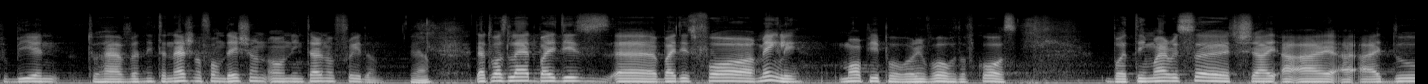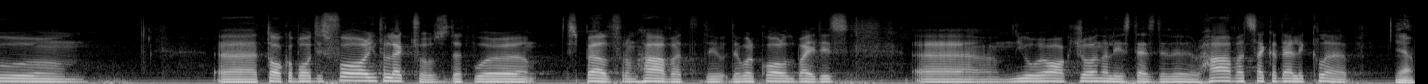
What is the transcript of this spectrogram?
to be an, to have an international foundation on internal freedom. Yeah. That was led by these uh, by these four mainly. More people were involved, of course. But in my research, I I I, I do. Um, uh, talk about these four intellectuals that were expelled from Harvard. They, they were called by this um New York journalist as the Harvard Psychedelic Club, Yeah.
